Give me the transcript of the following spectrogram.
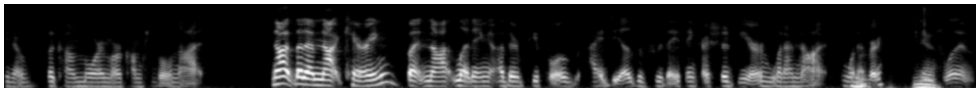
you know become more and more comfortable not not that I'm not caring, but not letting other people's ideas of who they think I should be or what I'm not, whatever, Yeah. influence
